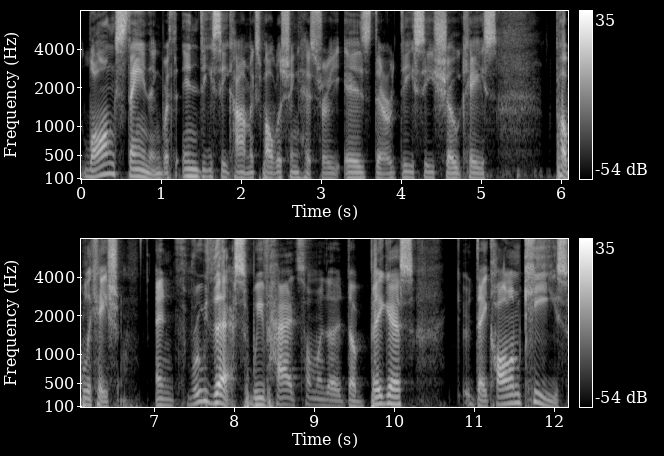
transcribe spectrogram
Long standing within dc comics publishing history is their dc showcase publication. And through this we've had some of the, the biggest they call them keys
